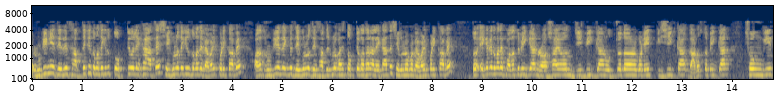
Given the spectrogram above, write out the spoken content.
রুটিনে যে যে সাবজেক্টে তোমাদের কিন্তু তত্ত্বীয় লেখা আছে, সেগুলোতে কিন্তু তোমাদের ব্যবহারিক পরীক্ষা হবে। অর্থাৎ রুটিনে দেখবে যেগুলো, যে সাবজেক্টগুলো পাশে তত্ত্বীয় কথাটা লেখা আছে, সেগুলোর উপর ব্যবহারিক পরীক্ষা হবে। তো এখানে তোমাদের পদার্থবিজ্ঞান, রসায়ন, জীববিজ্ঞান, উচ্চতর গণিত, কৃষিশিক্ষা গার্হস্থ্য বিজ্ঞান, সংগীত,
